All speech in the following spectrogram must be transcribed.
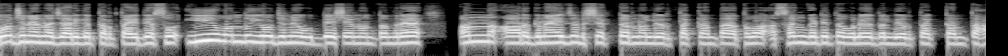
ಯೋಜನೆಯನ್ನ ಜಾರಿಗೆ ತರ್ತಾ ಇದೆ. ಸೊ ಈ ಒಂದು ಯೋಜನೆಯ ಉದ್ದೇಶ ಏನು ಅಂತಂದ್ರೆ ಅನ್ಆರ್ಗನೈಸ್ಡ್ ಸೆಕ್ಟರ್ನಲ್ಲಿ ಇರ್ತಕ್ಕಂಥ ಅಥವಾ ಅಸಂಘಟಿತ ವಲಯದಲ್ಲಿ ಇರ್ತಕ್ಕಂತಹ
